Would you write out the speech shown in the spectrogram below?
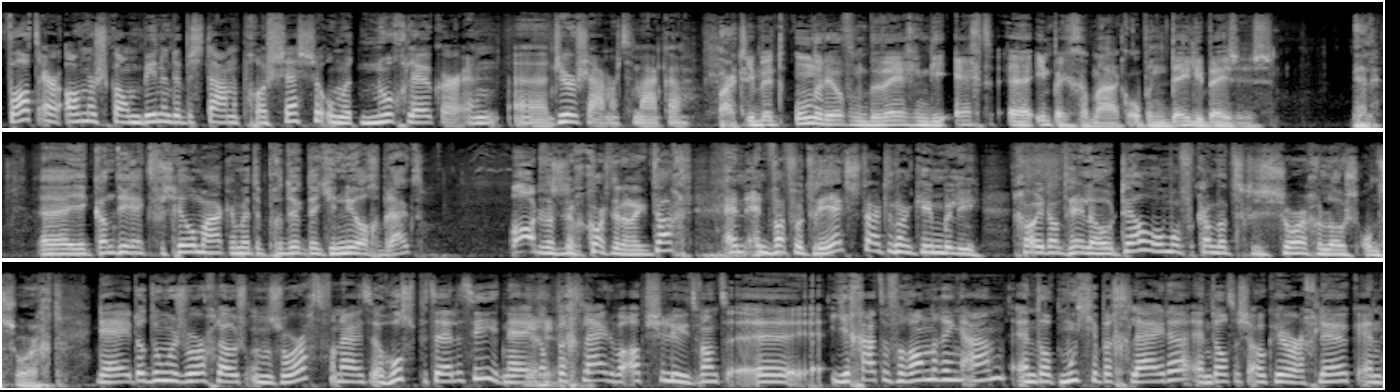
wat er anders kan binnen de bestaande processen om het nog leuker en eh, duurzamer te maken. Bart, Je bent onderdeel van een beweging die echt eh, impact gaat maken op een daily basis. Eh, je kan direct verschil maken met het product dat je nu al gebruikt. Oh, dat was nog korter dan ik dacht. En, en wat voor traject starten dan, Kimberly? Gooi je dan het hele hotel om of kan dat zorgeloos ontzorgd? Nee, dat doen we zorgloos onzorgd vanuit de hospitality. Nee, dat begeleiden we absoluut. Want eh, je gaat de verandering aan en dat moet je begeleiden. En dat is ook heel erg leuk. En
